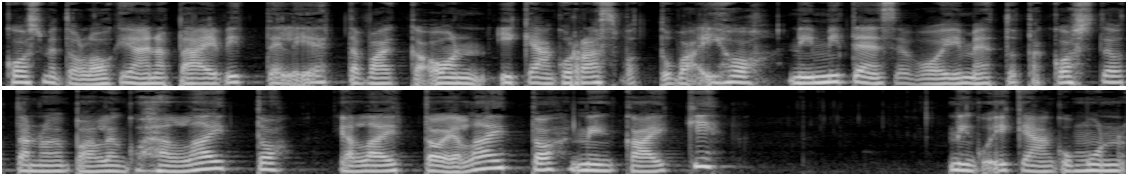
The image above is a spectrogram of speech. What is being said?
kosmetologi aina päivitteli, että vaikka on ikään kuin rasvottuva iho, niin miten se voi imeä tuota kosteutta noin paljon, kun hän laitto ja laitto ja laitto, niin kaikki niin kuin ikään kuin mun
